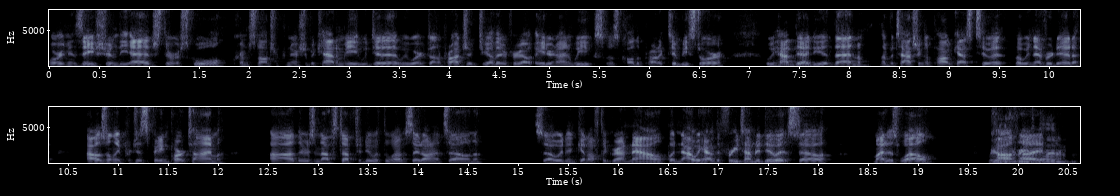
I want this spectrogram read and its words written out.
organization, The Edge, through our school, Crimson Entrepreneurship Academy. We did it. We worked on a project together for about eight or nine weeks. It was called the Productivity Store. We had the idea then of attaching a podcast to it, but we never did. I was only participating part time. Uh, there's enough stuff to do with the website on its own. So we didn't get off the ground now, but now we have the free time to do it. So might as well. We have the free Kyle and I- time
